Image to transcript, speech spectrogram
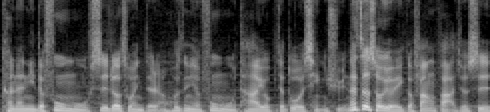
可能你的父母是勒索你的人，或者你的父母他有比较多的情绪。那这时候有一个方法，就是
